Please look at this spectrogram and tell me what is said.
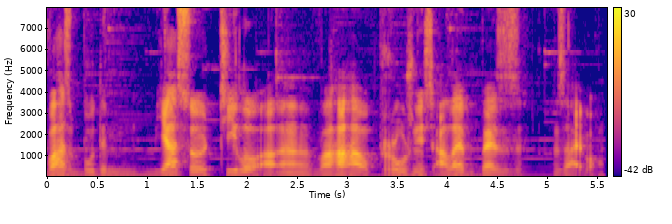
у вас буде м'ясо, тіло, е, вага, пружність, але без зайвого.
